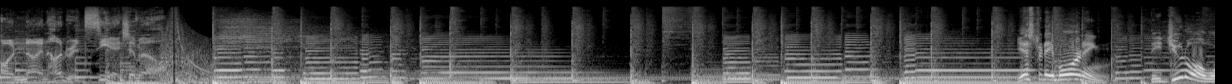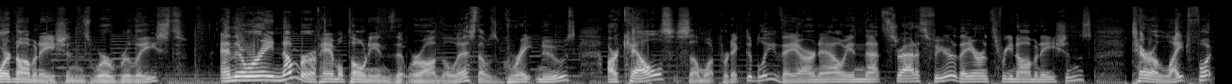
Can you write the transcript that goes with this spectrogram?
on 900 CHML. Yesterday morning, the Juno Award nominations were released, and there were a number of Hamiltonians that were on the list. That was great news. Arkells, somewhat predictably, they are now in that stratosphere. They earned three nominations. Terra Lightfoot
